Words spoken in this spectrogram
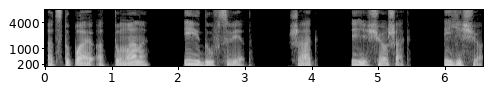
отступаю от тумана и иду в свет. Шаг, и еще шаг, и еще.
